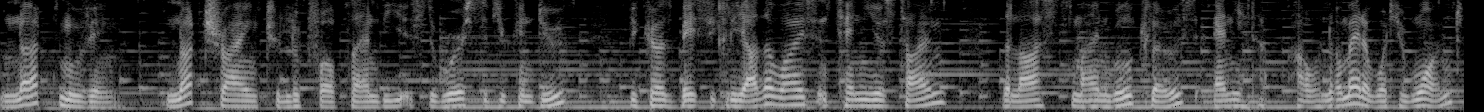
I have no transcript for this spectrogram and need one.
Not moving, not trying to look for a plan B is the worst that you can do because basically otherwise in 10 years time the last mine will close anyhow no matter what you want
